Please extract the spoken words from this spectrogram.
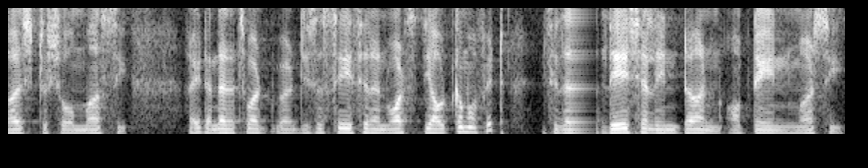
urge to show mercy, right? And that's what, Jesus says here. And what's the outcome of it? He says that they shall in turn obtain mercy.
